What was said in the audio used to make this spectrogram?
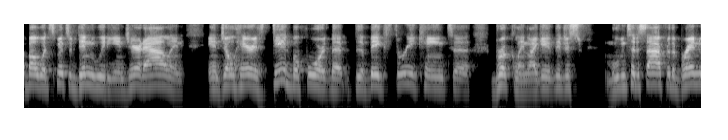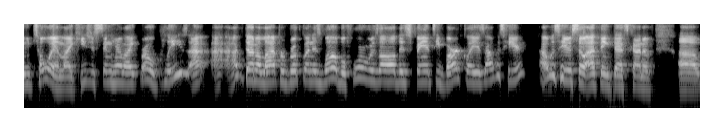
about what Spencer Dinwiddie and Jarrett Allen and Joe Harris did before the, the big three came to Brooklyn. Like it, they just moving to the side for the brand new toy. And like he's just sitting here like, bro, please. I, I have done a lot for Brooklyn as well. Before it was all this fancy Barclays. I was here. I was here. So I think that's kind of uh,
